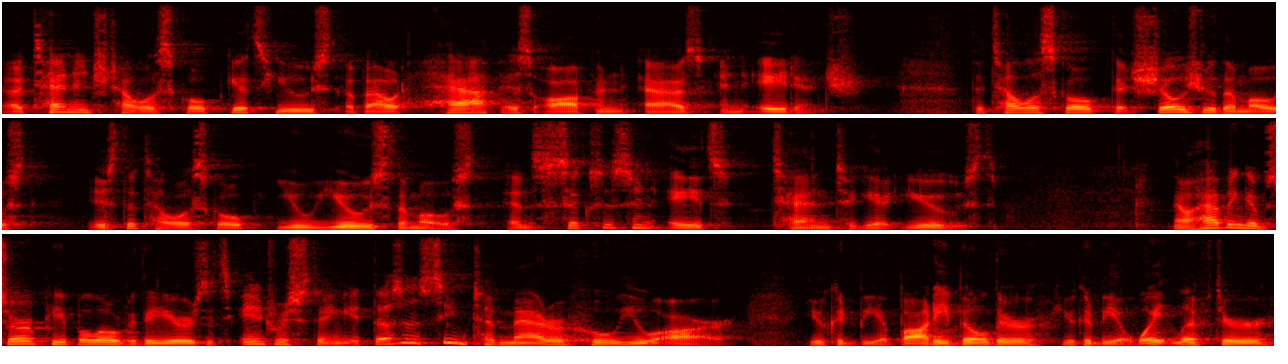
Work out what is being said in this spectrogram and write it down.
a 10 inch telescope gets used about half as often as an 8 inch. The telescope that shows you the most is the telescope you use the most, and 6s and 8s tend to get used. Now, having observed people over the years, it's interesting. It doesn't seem to matter who you are. You could be a bodybuilder, you could be a weightlifter,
